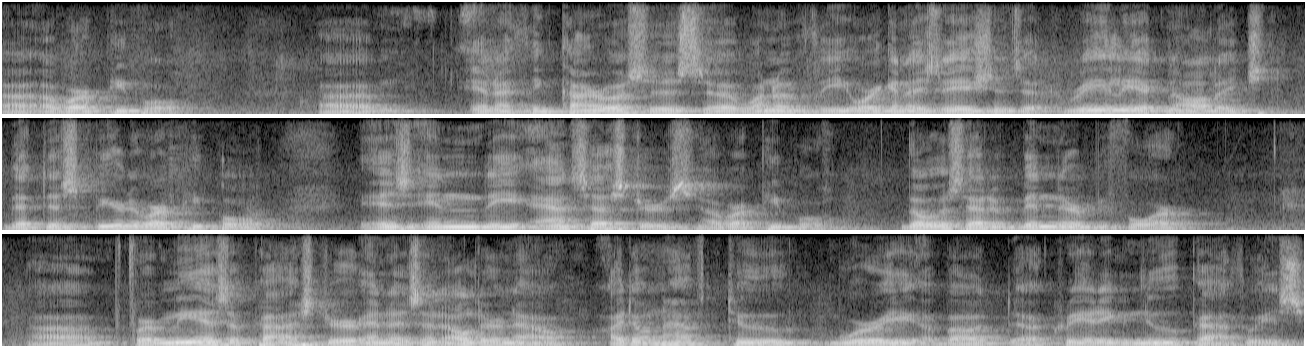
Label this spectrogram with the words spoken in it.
uh, of our people, um, and I think Kairos is uh, one of the organizations that really acknowledged that the spirit of our people is in the ancestors of our people, those that have been there before. Uh, for me as a pastor and as an elder now, I don't have to worry about uh, creating new pathways.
